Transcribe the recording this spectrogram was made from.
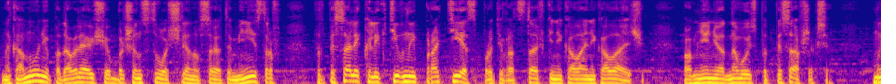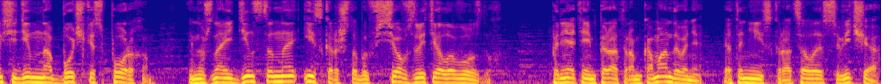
Накануне подавляющее большинство членов Совета Министров подписали коллективный протест против отставки Николая Николаевича. По мнению одного из подписавшихся, «Мы сидим на бочке с порохом, и нужна единственная искра, чтобы все взлетело в воздух». Принятие императором командования – это не искра, а целая свеча,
